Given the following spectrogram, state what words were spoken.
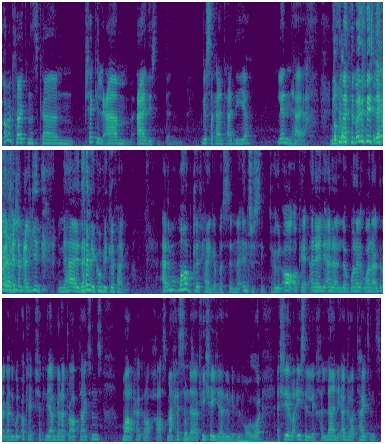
comic Titans كان بشكل عام عادي جدا. القصة كانت عادية لين النهاية. بالضبط. ما أدري ليش دائما إحنا معلقين النهاية دائما يكون في cliffhanger هذا ما هو ب cliffhanger بس إنه interesting تقول أوه okay أنا يعني أنا وأنا وأنا أقرأ قاعد أقول okay شكلي I'm gonna drop Titans ما راح أقرأ خلاص ما أحس انه. في شيء جاذبني في الموضوع. الشيء الرئيسي اللي خلاني أقرأ Titans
